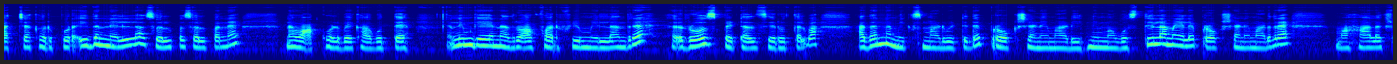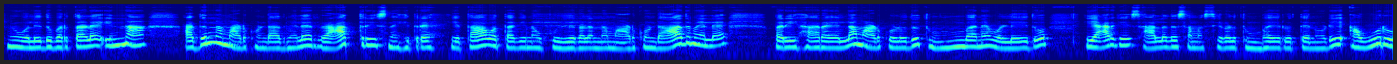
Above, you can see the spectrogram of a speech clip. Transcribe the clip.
ಪಚ್ಚ ಕರ್ಪೂರ, ಇದನ್ನೆಲ್ಲ ಸ್ವಲ್ಪ ಸ್ವಲ್ಪನೇ ನಾವು ಹಾಕ್ಕೊಳ್ಬೇಕಾಗುತ್ತೆ. ನಿಮಗೆ ಏನಾದರೂ ಆ ಪರ್ಫ್ಯೂಮ್ ಇಲ್ಲಾಂದರೆ ರೋಸ್ ಪೆಟಲ್ಸ್ ಇರುತ್ತಲ್ವ, ಅದನ್ನು ಮಿಕ್ಸ್ ಮಾಡಿಬಿಟ್ಟಿದೆ. ಪ್ರೋಕ್ಷಣೆ ಮಾಡಿ, ನಿಮ್ಮ ಹೊಸ್ತಿಲ ಮೇಲೆ ಪ್ರೋಕ್ಷಣೆ ಮಾಡಿದ್ರೆ ಮಹಾಲಕ್ಷ್ಮಿ ಒಲಿದು ಬರ್ತಾಳೆ. ಇನ್ನು ಅದನ್ನು ಮಾಡ್ಕೊಂಡಾದಮೇಲೆ ರಾತ್ರಿ ಸ್ನೇಹಿತರೆ, ಯಥಾವತ್ತಾಗಿ ನಾವು ಪೂಜೆಗಳನ್ನು ಮಾಡ್ಕೊಂಡಾದಮೇಲೆ ಪರಿಹಾರ ಎಲ್ಲ ಮಾಡ್ಕೊಳ್ಳೋದು ತುಂಬಾ ಒಳ್ಳೆಯದು. ಯಾರಿಗೆ ಸಾಲದ ಸಮಸ್ಯೆಗಳು ತುಂಬ ಇರುತ್ತೆ ನೋಡಿ, ಅವರು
